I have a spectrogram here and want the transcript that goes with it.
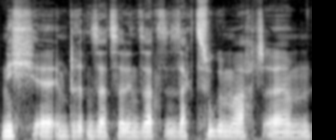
nicht äh, im dritten Satz da den Satz, Sack zugemacht? Ähm,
